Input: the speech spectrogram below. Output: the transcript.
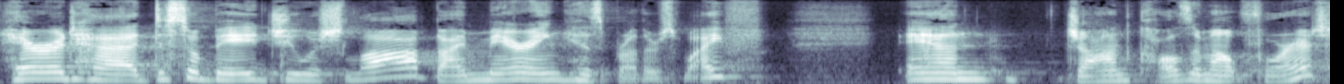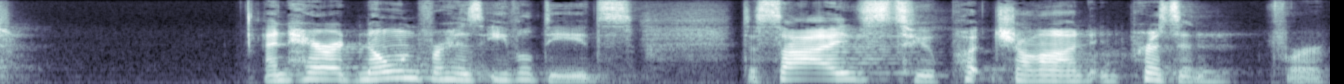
Herod had disobeyed Jewish law by marrying his brother's wife, and John calls him out for it. And Herod, known for his evil deeds, decides to put John in prison for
